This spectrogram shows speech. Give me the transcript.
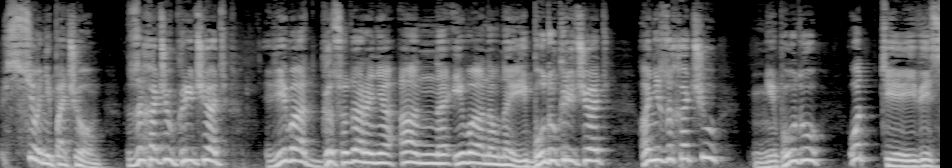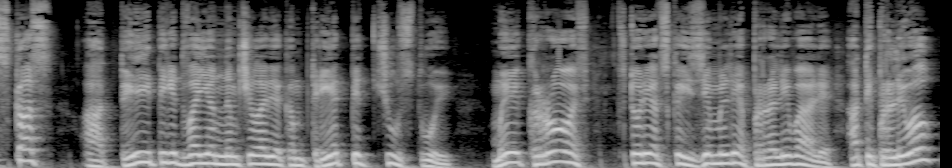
все нипочем. Захочу кричать «Виват, государыня Анна Ивановна!» и буду кричать, а не захочу – не буду. Вот те и весь сказ. А ты перед военным человеком трепет чувствуй. Мы кровь в турецкой земле проливали, а ты проливал?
